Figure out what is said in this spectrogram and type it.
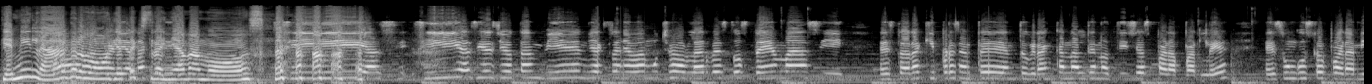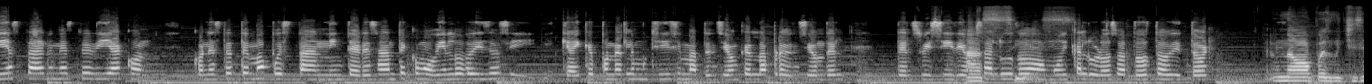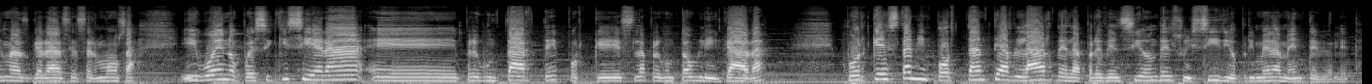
¡Qué milagro! ya te extrañábamos. Sí así, sí, así es, yo también. Ya extrañaba mucho hablar de estos temas y estar aquí presente en tu gran canal de noticias para Parler. Es un gusto para mí estar en este día con con este tema pues tan interesante como bien lo dices y, que hay que ponerle muchísima atención que es la prevención del, suicidio. Un saludo muy caluroso a todo tu auditorio. No, pues muchísimas gracias, hermosa. Y bueno, pues si quisiera eh, preguntarte, porque es la pregunta obligada, ¿por qué es tan importante hablar de la prevención del suicidio primeramente, Violeta?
